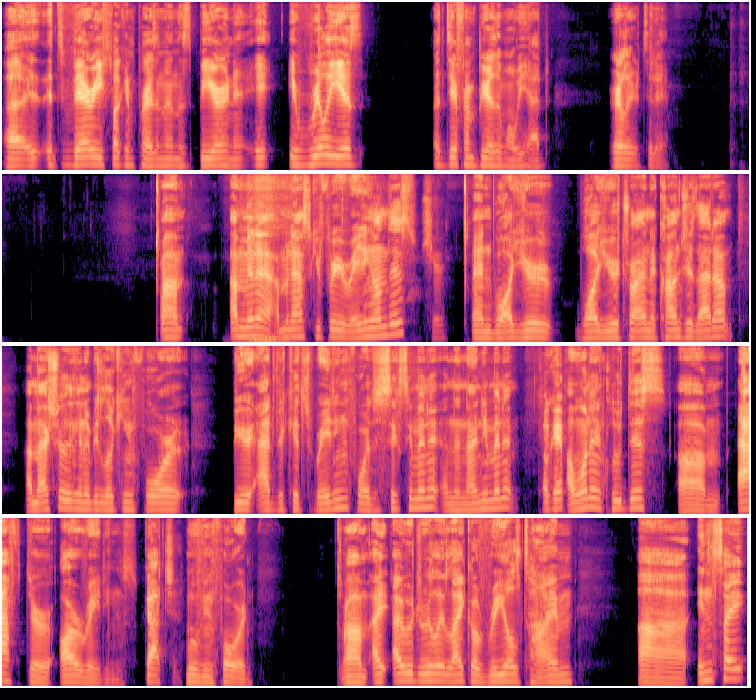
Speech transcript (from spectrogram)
Uh, it- it's very fucking present in this beer, and it, it, it really is a different beer than what we had earlier today. um i'm gonna i'm gonna ask you for your rating on this Sure. And while you're while you're trying to conjure that up, I'm actually going to be looking for beer advocates rating for the 60 minute and the 90 minute. Okay. I want to include this um after our ratings Gotcha. moving forward. Um I I would really like a real time uh insight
